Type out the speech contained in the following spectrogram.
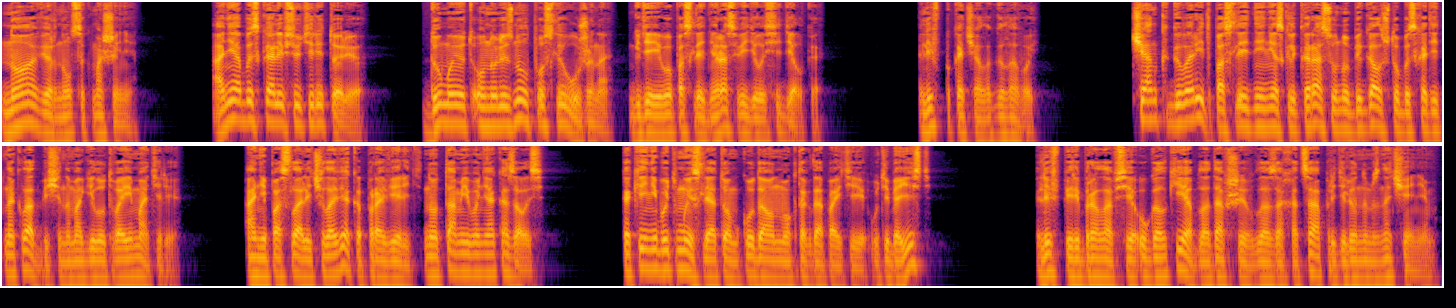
Ноа вернулся к машине. Они обыскали всю территорию. Думают, он улизнул после ужина, где его последний раз видела сиделка. Лив покачала головой. Чанг говорит, последние несколько раз он убегал, чтобы сходить на кладбище на могилу твоей матери. Они послали человека проверить, но там его не оказалось. Какие-нибудь мысли о том, куда он мог тогда пойти, у тебя есть?» Лев перебрала все уголки, обладавшие в глазах отца определенным значением.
